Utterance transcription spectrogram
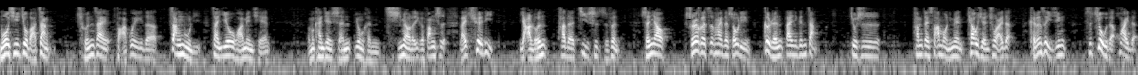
摩西就把杖。存在法柜的账目里，在耶和华面前，我们看见神用很奇妙的一个方式来确立亚伦他的祭司职分。神要十二个支派的首领个人担一根杖，就是他们在沙漠里面挑选出来的，可能是已经是旧的、坏的，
